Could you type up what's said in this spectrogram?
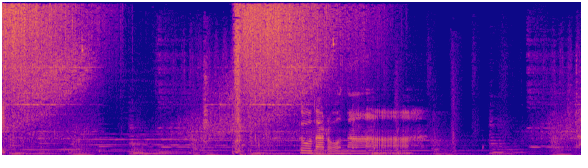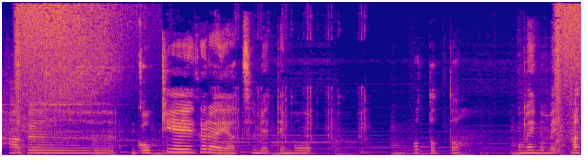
い。どうだろうな多分 5K ぐらい集めてもおっとっと？ごめんごめん。間違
